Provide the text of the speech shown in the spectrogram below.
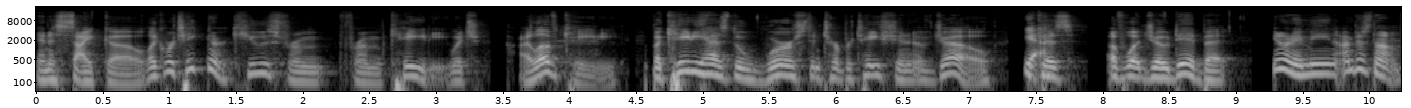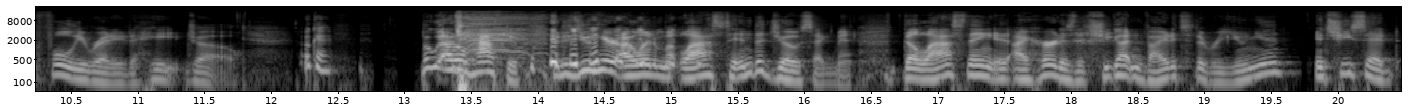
and a psycho. Like we're taking our cues from from Katie, which I love Katie, but Katie has the worst interpretation of Jo Yeah. because of what Jo did, but you know what I mean? I'm just not fully ready to hate Jo. Okay. But I don't have to. But did you hear? I went last in the Jo segment. The last thing I heard is that she got invited to the reunion, and she said,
